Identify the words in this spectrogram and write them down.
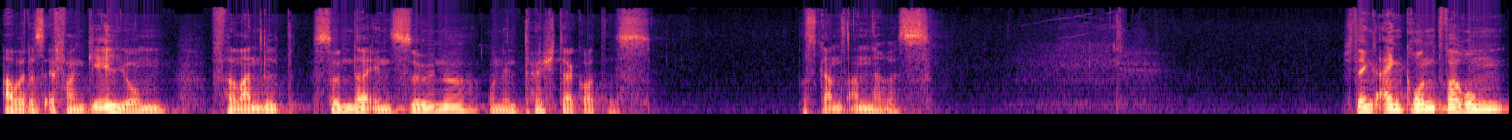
Aber das Evangelium verwandelt Sünder in Söhne und in Töchter Gottes. Ist ganz anderes. Ich denke, ein Grund, warum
